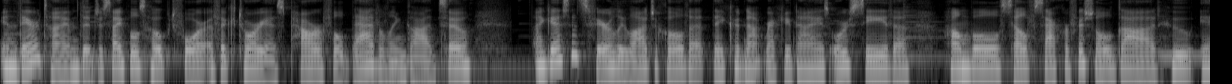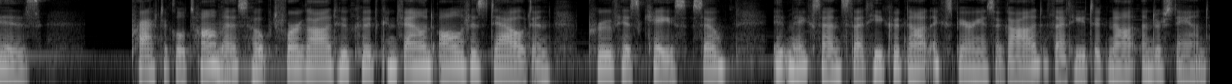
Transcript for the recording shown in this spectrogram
In their time, the disciples hoped for a victorious, powerful, battling God, so I guess it's fairly logical that they could not recognize or see the humble, self sacrificial God who is. Practical Thomas hoped for a God who could confound all of his doubt and prove his case, so it makes sense that he could not experience a God that he did not understand.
